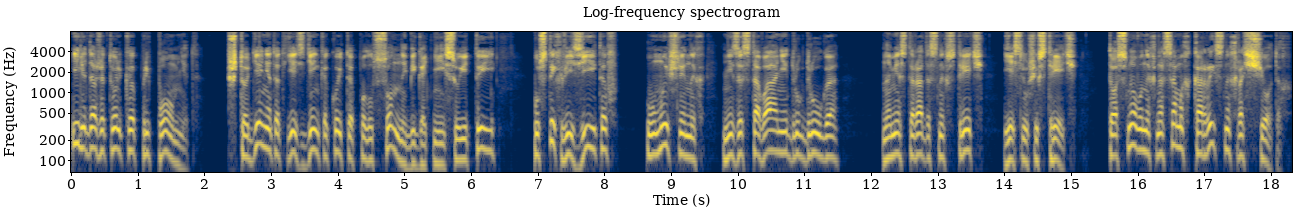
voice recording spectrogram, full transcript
или даже только припомнит, что день этот есть день какой-то полусонной беготни и суеты, пустых визитов, умышленных незаставаний друг друга, на место радостных встреч, если уж и встреч, то основанных на самых корыстных расчетах,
